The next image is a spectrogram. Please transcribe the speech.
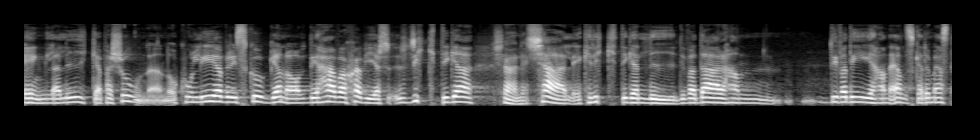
änglalika personen och hon lever i skuggan av, det här var Javiers riktiga kärlek, kärlek riktiga liv. Det var där han det var det han älskade mest.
